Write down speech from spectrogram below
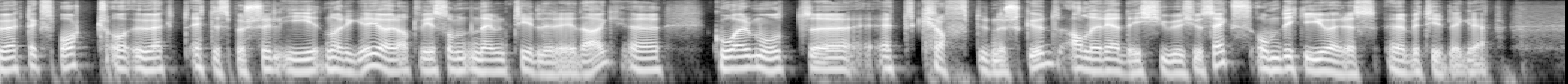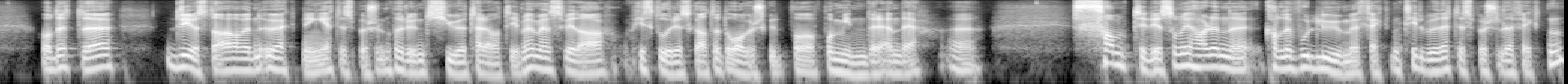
økt eksport og økt etterspørsel i Norge gjør at vi, som nevnt tidligere i dag, går mot et kraftunderskudd allerede i 2026 om det ikke gjøres betydelige grep. Og dette drives da av en økning i etterspørselen på rundt 20 TWh, mens vi da historisk har hatt et overskudd på, på mindre enn det. Samtidig som vi har denne volumeffekten, tilbud-etterspørseleffekten,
